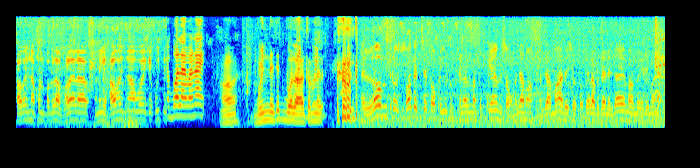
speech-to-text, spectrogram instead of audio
હાવજના પણ પગલા ભળેલા અને હાવજ ના હોય કે કુતરા બોલાવા નાય. હા બુઈને જ બોલાવે તમને. હેલો મિત્રો સ્વાગત છે તો આપણી યુટ્યુબ ચેનલમાં તો કેમ છો? મજામાં? મજામાં દેશો તો પહેલા બધાને જય મા મેરડીમાં માને.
